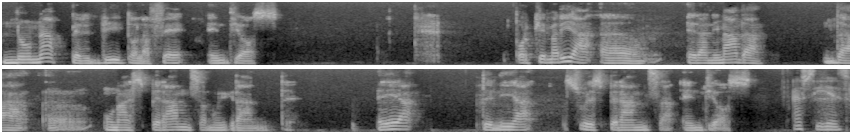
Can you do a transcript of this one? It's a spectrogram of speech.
non ha perdido la fe en Dios. Porque María eh, era animada da eh, una esperanza muy grande ella tenía su esperanza en Dios. Así es.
